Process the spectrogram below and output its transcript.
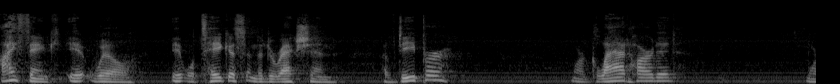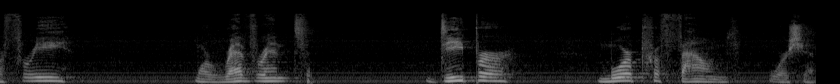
I think it will, it will take us in the direction of deeper, more glad hearted, more free, more reverent, deeper, more profound worship.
